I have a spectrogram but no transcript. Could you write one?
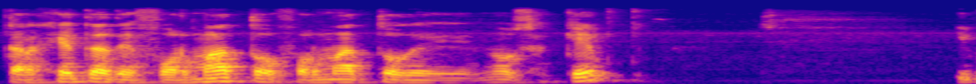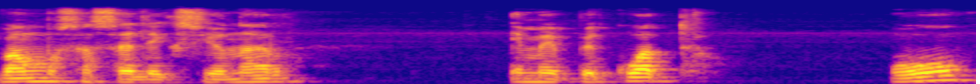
tarjeta de formato, formato de no sé qué. Y vamos a seleccionar MP4 o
